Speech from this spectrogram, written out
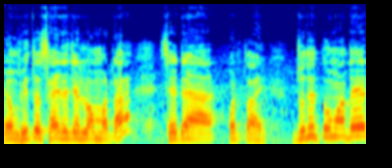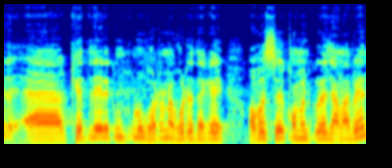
এবং ভিতর সাইডে যে লম্বাটা, সেটা করতে হয়। যদি তোমাদের ক্ষেত্রে এরকম কোনো ঘটনা ঘটে থাকে, অবশ্যই কমেন্ট করে জানাবেন।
